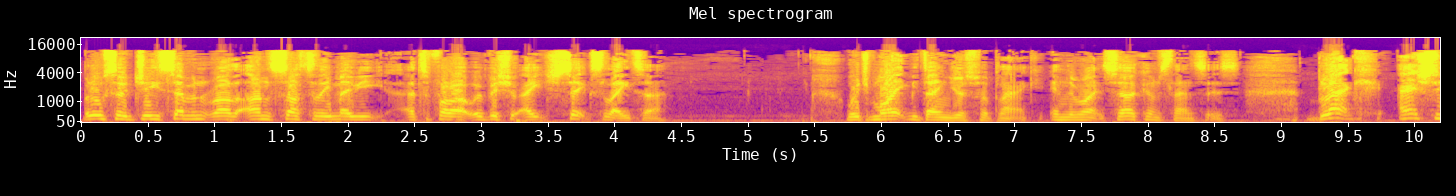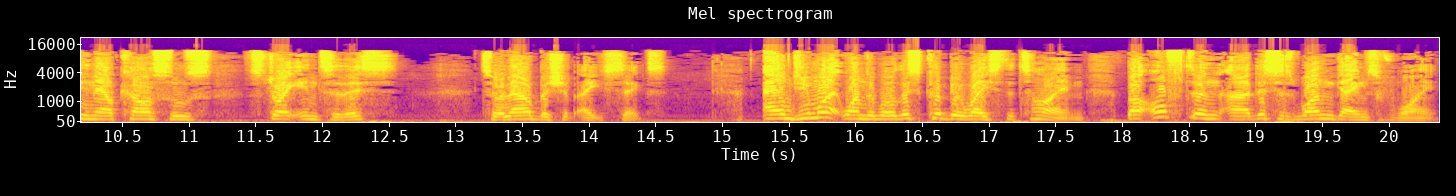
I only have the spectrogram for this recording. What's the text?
but also g7 rather unsubtly, maybe uh, to follow up with bishop h6 later which might be dangerous for black in the right circumstances. Black actually now castles straight into this to allow bishop h6. And you might wonder, well, this could be a waste of time. But often uh, this is one games for white,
